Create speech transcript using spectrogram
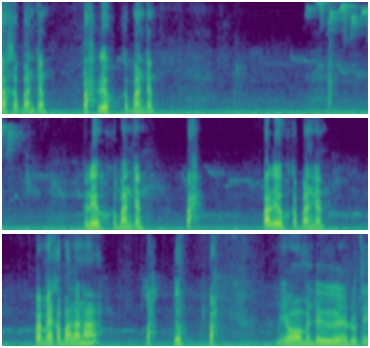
ป้ากลับบ้านกันไปเร็วกลับบ้านกันไปเร็วกลับบ้านกันไปไปเร็วกลับบ้านกันไปแม่กลับบ้านแล้วนะไปเร็วไปไม่ยอมมันดื้อนะดูสิ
